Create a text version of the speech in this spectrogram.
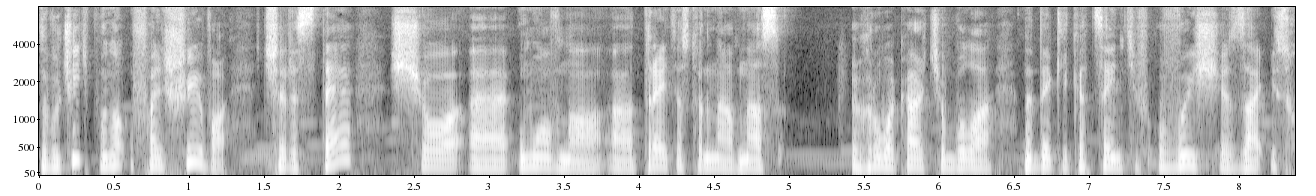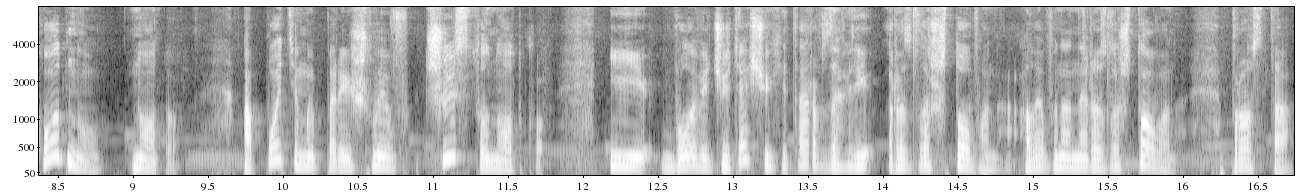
звучить воно фальшиво через те, що е, умовно е, третя струна в нас, грубо кажучи, була на декілька центів вище за ісходну ноту. А потім ми перейшли в чисту нотку, і було відчуття, що гітара взагалі розлаштована, але вона не розлаштована. Просто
